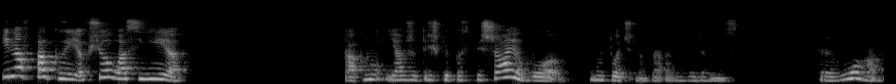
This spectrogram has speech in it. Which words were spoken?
І навпаки, якщо у вас є. Так, ну я вже трішки поспішаю, бо ну, точно зараз буде в нас тривога,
